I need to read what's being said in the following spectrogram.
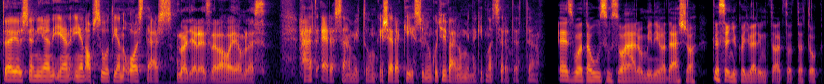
teljesen ilyen, ilyen, ilyen abszolút ilyen all-stars. Nagy erezvel a hajam lesz. Hát erre számítunk, és erre készülünk, úgyhogy várunk mindenkit nagy szeretettel. Ez volt a 2023 mini adása. Köszönjük, hogy velünk tartottatok.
